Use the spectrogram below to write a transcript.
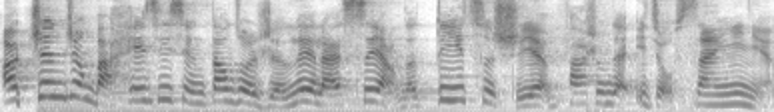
而真正把黑猩猩当作人类来饲养的第一次实验，发生在一九三一年。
